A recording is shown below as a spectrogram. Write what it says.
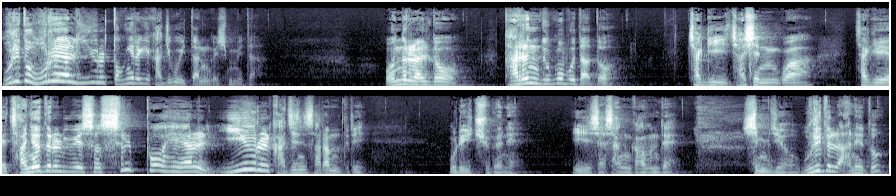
우리도 울어야 할 이유를 동일하게 가지고 있다는 것입니다. 오늘날도 다른 누구보다도 자기 자신과 자기의 자녀들을 위해서 슬퍼해야 할 이유를 가진 사람들이 우리 주변에 이 세상 가운데 심지어 우리들 안에도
